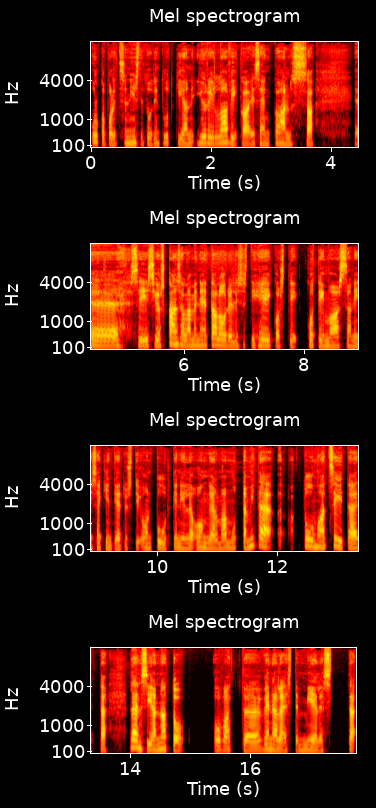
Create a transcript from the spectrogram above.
ulkopoliittisen instituutin tutkijan Jyri Lavikaisen kanssa. Siis jos kansalla menee taloudellisesti heikosti kotimaassa, niin sekin tietysti on Putinille ongelma. Mutta mitä tuumaat siitä, että Länsi ja NATO ovat venäläisten mielestä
